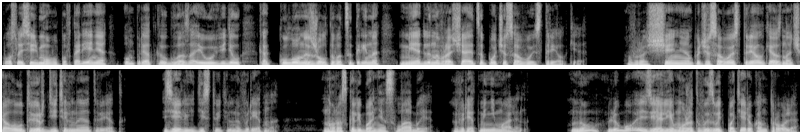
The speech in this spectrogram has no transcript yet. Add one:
После седьмого повторения он приоткрыл глаза и увидел, как кулон из желтого цитрина медленно вращается по часовой стрелке. Вращение по часовой стрелке означало утвердительный ответ. Зелье действительно вредно. Но раз колебания слабые, вред минимален. Ну, любое зелье может вызвать потерю контроля.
